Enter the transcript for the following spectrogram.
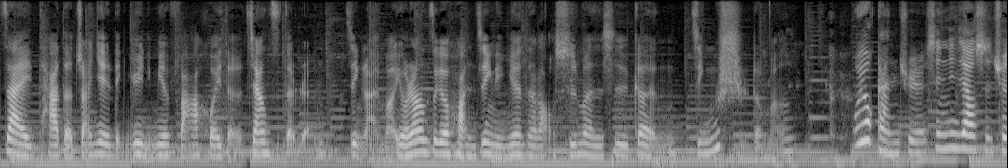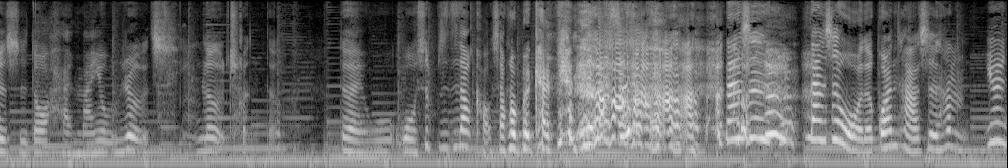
在他的专业领域里面发挥的这样子的人进来吗？有让这个环境里面的老师们是更矜持的吗？我有感觉，新进教师确实都还蛮有热情、热忱的。对我，我是不知道考上会不会改变，但是，但是我的观察是，他们因为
